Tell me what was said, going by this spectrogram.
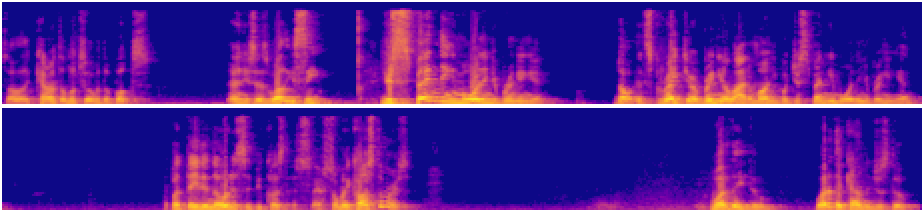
So the accountant looks over the books and he says, Well, you see, you're spending more than you're bringing in. No, it's great you're bringing a lot of money, but you're spending more than you're bringing in. But they didn't notice it because there's so many customers. What did they do? What did the accountant just do?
